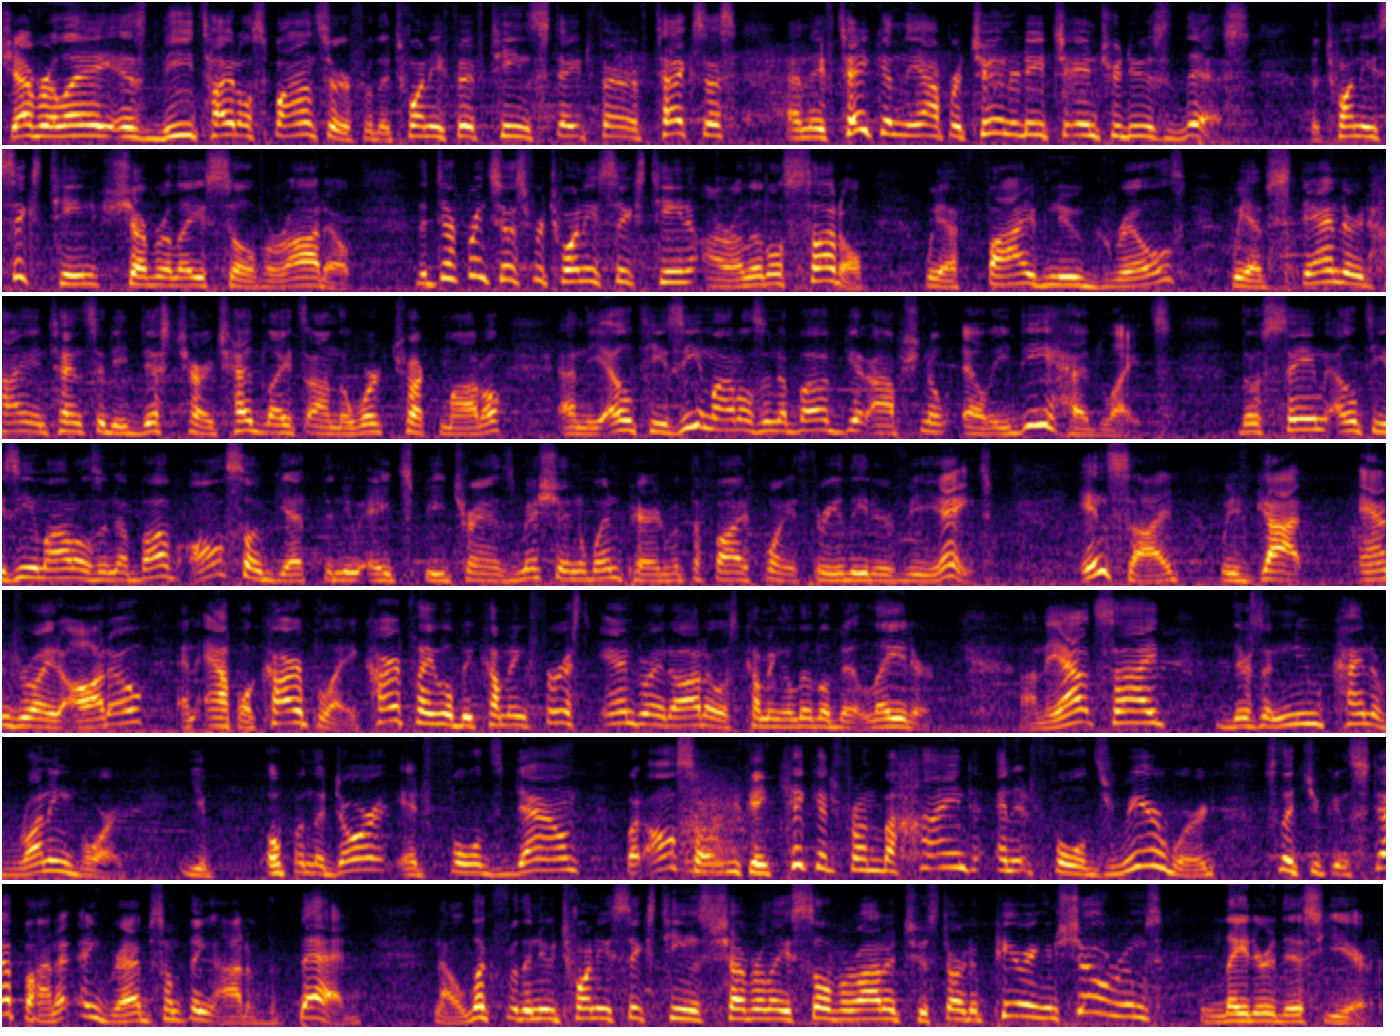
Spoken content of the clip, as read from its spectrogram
Chevrolet is the title sponsor for the 2015 State Fair of Texas, and they've taken the opportunity to introduce this, the 2016 Chevrolet Silverado. The differences for 2016 are a little subtle. We have five new grills, we have standard high-intensity discharge headlights on the work truck model, and the LTZ models and above get optional LED headlights. Those same LTZ models and above also get the new 8-speed transmission when paired with the 5.3-liter V8. Inside, we've got Android Auto and Apple CarPlay. CarPlay will be coming first, Android Auto is coming a little bit later. On the outside, there's a new kind of running board. You open the door, it folds down, but also you can kick it from behind and it folds rearward so that you can step on it and grab something out of the bed. Now look for the new 2016 Chevrolet Silverado to start appearing in showrooms later this year.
